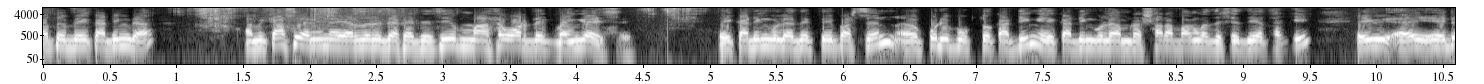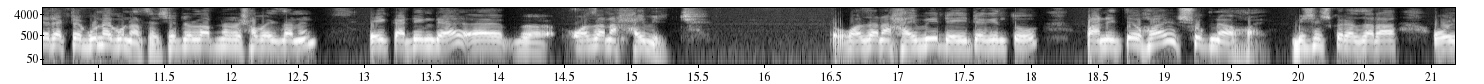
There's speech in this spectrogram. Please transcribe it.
অতএব এই কাটিংটা আমি কাছে আনি না এর জন্য দেখাইতেছি, মাথা অর্ধেক ভেঙে আছে। এই কাটিংগুলো দেখতেই পাচ্ছেন পরিপুক্ত কাটিং এই কাটিংগুলো আমরা সারা বাংলাদেশে দিয়ে থাকি। এই এটার একটা গুণাগুণ আছে, সেটা হলো আপনারা সবাই জানেন, এই কাটিংটা অজানা হাইব্রিড অজানা হাইব্রিড এইটা কিন্তু পানিতেও হয়, শুকনাও হয়। বিশেষ করে যারা ওই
